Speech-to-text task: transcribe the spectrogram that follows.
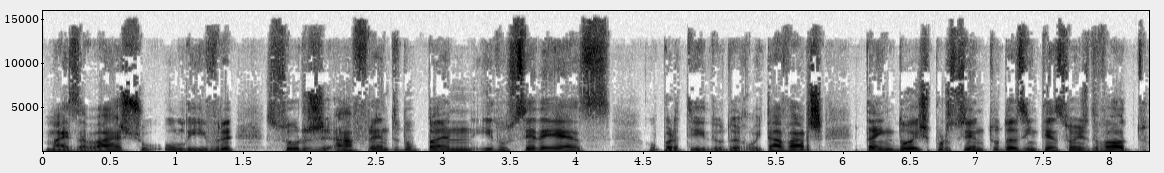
Mais abaixo, o LIVRE surge à frente do PAN e do CDS. O partido de Rui Tavares tem 2% das intenções de voto.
